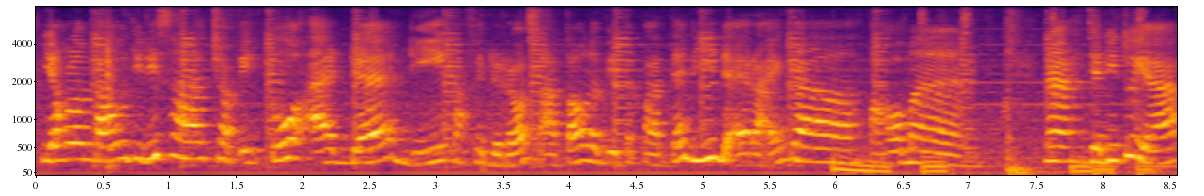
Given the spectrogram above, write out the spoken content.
yang belum tahu, jadi Salad Chop itu ada di Cafe de Rose atau lebih tepatnya di daerah Enggal, Pahoman. Nah, jadi itu ya,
